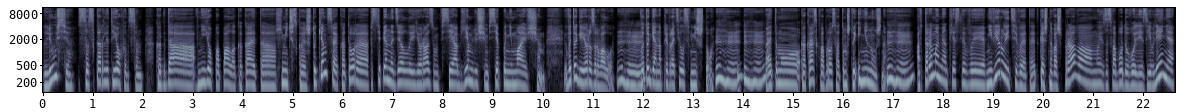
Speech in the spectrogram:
«Люси» со Скарлетт Йоханссон, когда в нее попала какая-то химическая штукенция, которая постепенно делала ее разум всеобъемлющим, всепонимающим. И в итоге ее разорвало. Угу. В итоге она превратилась в ничто. Угу, угу. Поэтому как раз к вопросу о том, что и не нужно. Угу. А второй момент, если вы не веруете в это, это, конечно, ваше право, мы за свободу волеизъявления,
